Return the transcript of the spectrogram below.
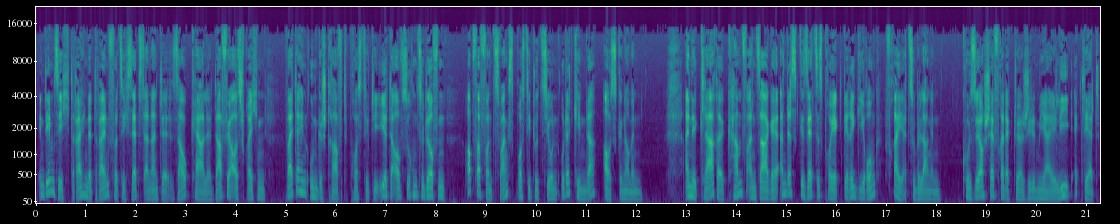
in dem sich 343 selbsternannte Saukerle dafür aussprechen, weiterhin ungestraft Prostituierte aufsuchen zu dürfen, Opfer von Zwangsprostitution oder Kinder ausgenommen. Eine klare Kampfansage an das Gesetzesprojekt der Regierung, Freier zu belangen. Causeur-Chefredakteur Gilles Miaeli erklärt,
